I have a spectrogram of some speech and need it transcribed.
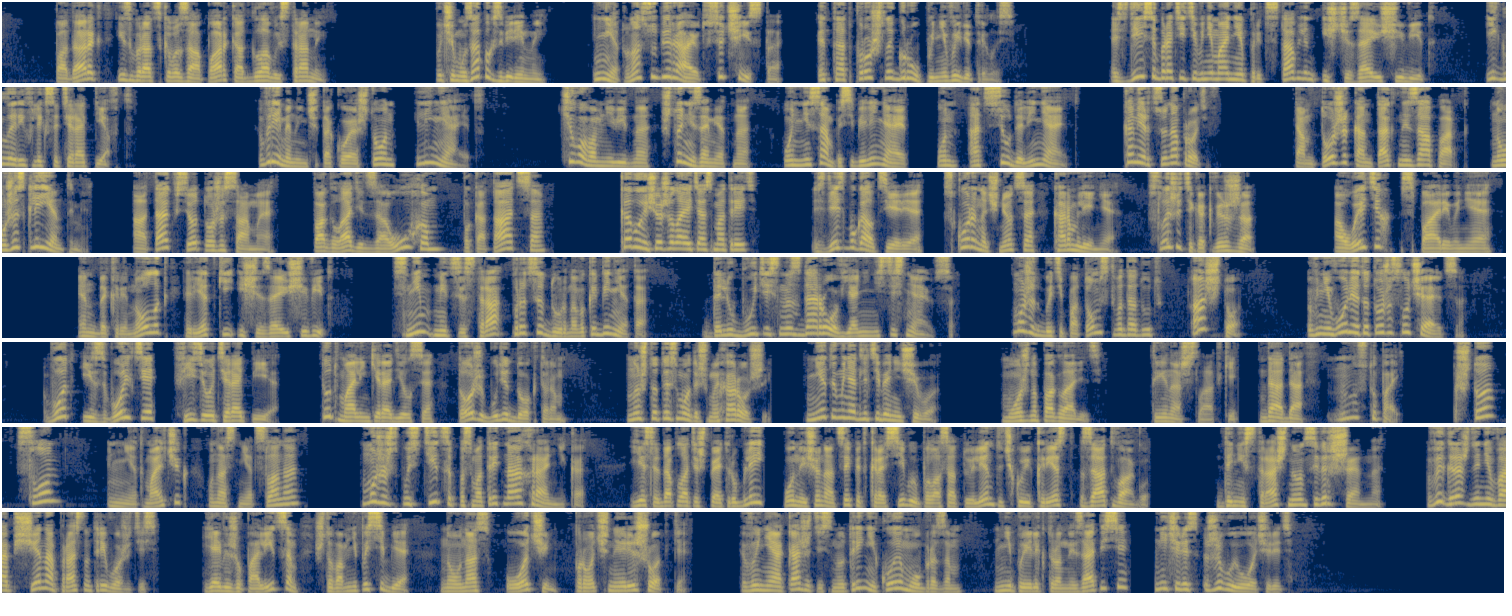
Подарок из братского зоопарка от главы страны. Почему запах звериный? Нет, у нас убирают, все чисто. Это от прошлой группы не выветрилось. Здесь, обратите внимание, представлен исчезающий вид. Иглорефлексотерапевт. Время нынче такое, что он линяет. Чего вам не видно, что незаметно? Он не сам по себе линяет, он отсюда линяет. Коммерцию напротив. Там тоже контактный зоопарк, но уже с клиентами. А так все то же самое погладить за ухом, покататься. Кого еще желаете осмотреть? Здесь бухгалтерия, скоро начнется кормление. Слышите, как визжат? А у этих спаривание. Эндокринолог – редкий исчезающий вид. С ним медсестра процедурного кабинета. Да любуйтесь на здоровье, они не стесняются. Может быть и потомство дадут. А что? В неволе это тоже случается. Вот, извольте, физиотерапия. Тут маленький родился, тоже будет доктором. Ну что ты смотришь, мой хороший? Нет у меня для тебя ничего. Можно погладить. Ты наш сладкий. Да-да, ну ступай. Что? Слон? Нет, мальчик, у нас нет слона. Можешь спуститься, посмотреть на охранника. Если доплатишь 5 рублей, он еще нацепит красивую полосатую ленточку и крест за отвагу. Да не страшный он совершенно. Вы, граждане, вообще напрасно тревожитесь. Я вижу по лицам, что вам не по себе, но у нас очень прочные решетки. Вы не окажетесь внутри никоим образом, ни по электронной записи, ни через живую очередь.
